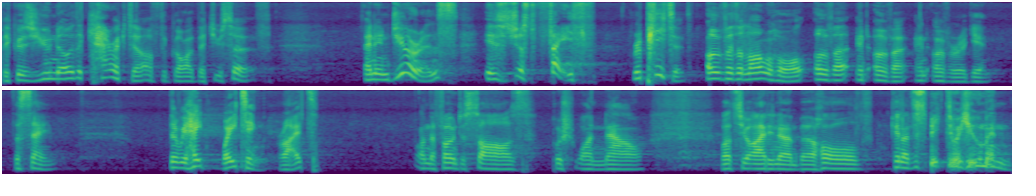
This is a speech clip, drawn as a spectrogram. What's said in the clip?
because you know the character of the God that you serve. And endurance is just faith repeated over the long haul, over and over and over again. The same that we hate waiting, right? On the phone to SARS, push one now. What's your ID number? Hold. Can I just speak to a human?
